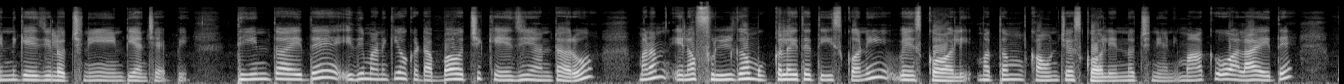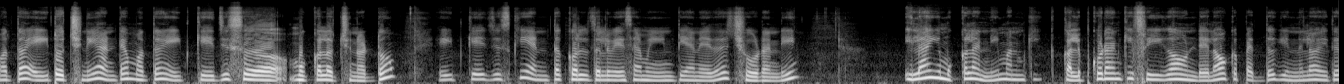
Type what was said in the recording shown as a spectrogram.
ఎన్ని కేజీలు వచ్చినాయి ఏంటి అని చెప్పి. దీంతో అయితే ఇది మనకి ఒక డబ్బా వచ్చి కేజీ అంటారు. మనం ఇలా ఫుల్గా ముక్కలు అయితే తీసుకొని వేసుకోవాలి. మొత్తం కౌంట్ చేసుకోవాలి ఎన్ని వచ్చినాయి అని. మాకు అలా అయితే మొత్తం ఎయిట్ వచ్చినాయి. అంటే మొత్తం ఎయిట్ కేజీస్ ముక్కలు వచ్చినట్టు ఎయిట్ కేజీస్కి ఎంత కొలతలు వేసాము ఏంటి అనేది చూడండి. ఇలా ఈ ముక్కలన్నీ మనకి కలుపుకోవడానికి ఫ్రీగా ఉండేలా ఒక పెద్ద గిన్నెలో అయితే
